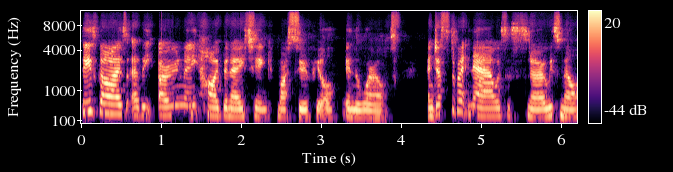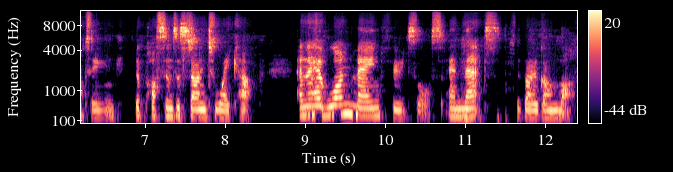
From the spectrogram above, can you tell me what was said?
These guys are the only hibernating marsupial in the world. And just about now, as the snow is melting, the possums are starting to wake up. And they have one main food source, and that's the bogong moth.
